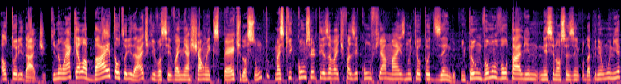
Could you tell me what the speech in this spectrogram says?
autoridade, que não é aquela baita autoridade que você vai me achar um expert do assunto, mas que com certeza vai te fazer confiar mais no que eu tô dizendo. Então vamos voltar ali nesse nosso exemplo da pneumonia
